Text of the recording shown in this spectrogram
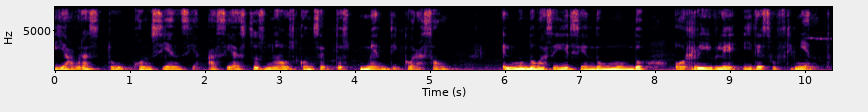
y abras tu conciencia hacia estos nuevos conceptos, mente y corazón, el mundo va a seguir siendo un mundo horrible y de sufrimiento.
